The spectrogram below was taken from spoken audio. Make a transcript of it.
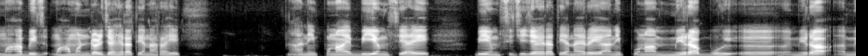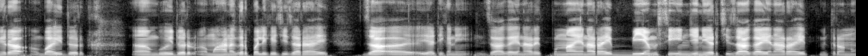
महाबीज महामंडळ जाहिरात येणार आहे. आणि पुन्हा बी एम सी आहे. बी एम सीची जाहिरात येणार आहे. आणि पुन्हा मीरा भोई मीरा मीरा भाईदर भोईदर महानगरपालिकेची जागा आहे. जा या ठिकाणी जागा येणार आहेत. पुन्हा येणार आहे बी एम सी इंजिनियरची जागा येणार आहेत मित्रांनो.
